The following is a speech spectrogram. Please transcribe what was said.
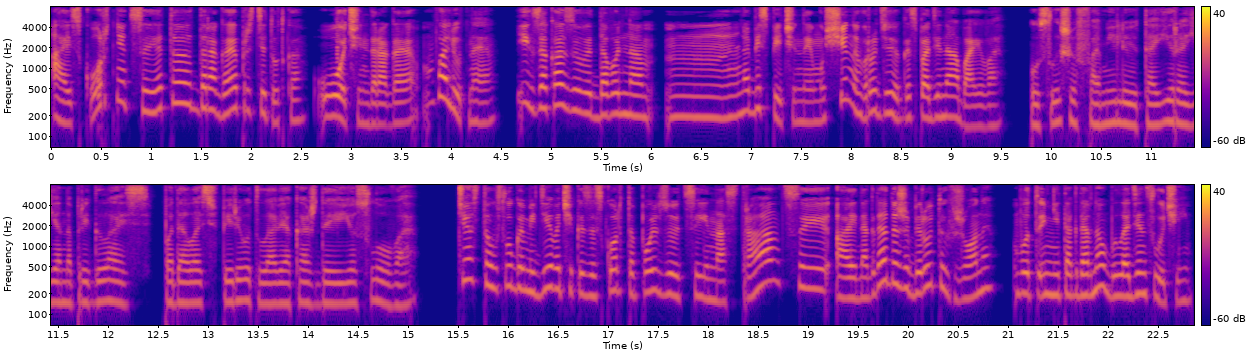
А эскортницы — это дорогая проститутка. Очень дорогая, валютная. Их заказывают довольно обеспеченные мужчины вроде господина Абаева. Услышав фамилию Таира, я напряглась, подалась вперед, ловя каждое ее слово. Часто услугами девочек из эскорта пользуются иностранцы, а иногда даже берут их в жены. Вот не так давно был один случай.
